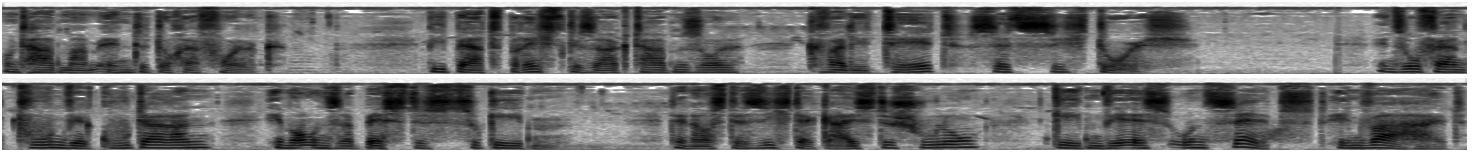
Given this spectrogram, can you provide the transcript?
und haben am Ende doch Erfolg. Wie Bert Brecht gesagt haben soll, Qualität setzt sich durch. Insofern tun wir gut daran, immer unser Bestes zu geben. Denn aus der Sicht der Geistesschulung geben wir es uns selbst in Wahrheit.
